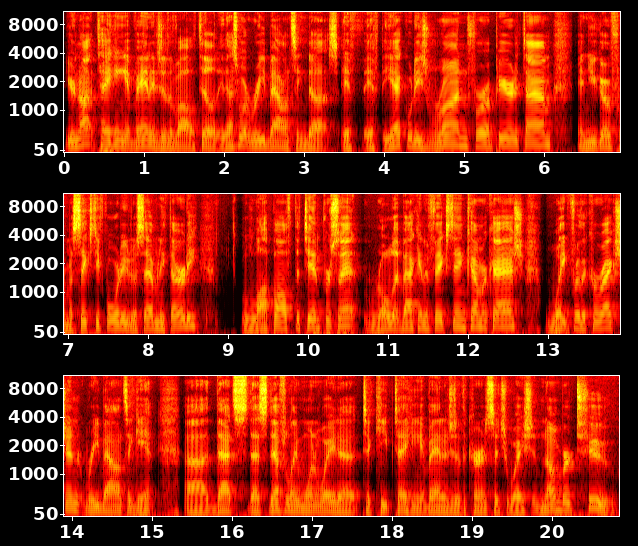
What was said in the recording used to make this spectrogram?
you're not taking advantage of the volatility. That's what rebalancing does. If if the equities run for a period of time and you go from a 60 40 to a 70 30 lop off the 10%, roll it back into fixed income or cash, wait for the correction, rebalance again. Uh, that's that's definitely one way to, to keep taking advantage of the current situation. Number two,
